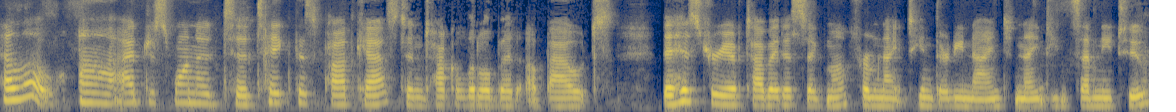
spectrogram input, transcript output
Hello. Uh, I just wanted to take this podcast and talk a little bit about the history of Tau Beta Sigma from 1939 to 1972.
